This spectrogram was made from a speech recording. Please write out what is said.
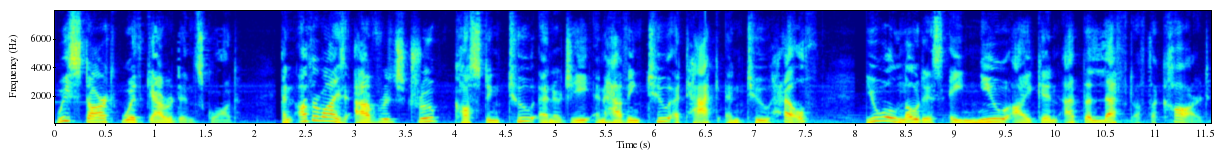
We start with Garridan Squad, an otherwise average troop costing 2 energy and having 2 attack and 2 health, you will notice a new icon at the left of the card.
